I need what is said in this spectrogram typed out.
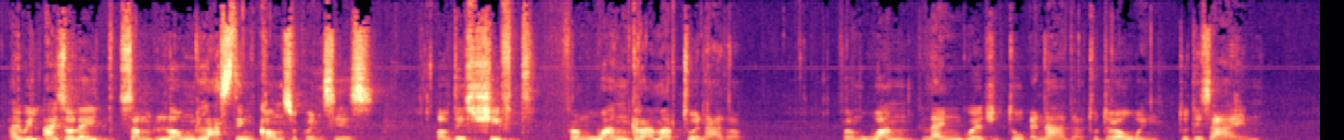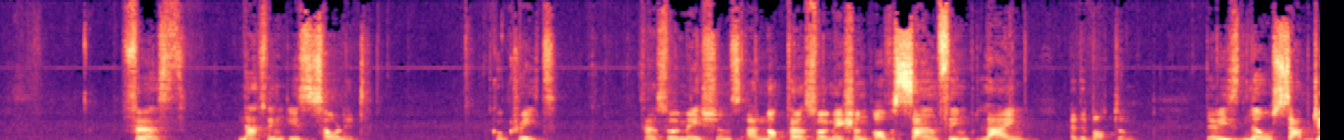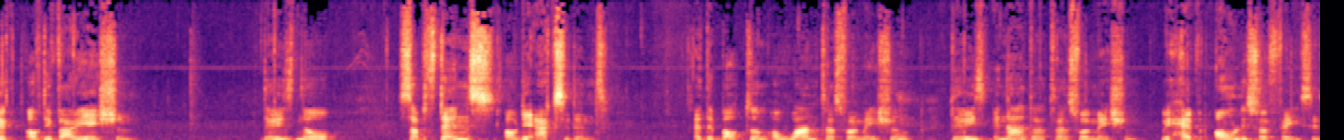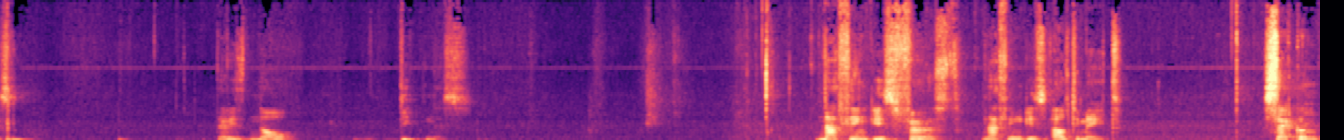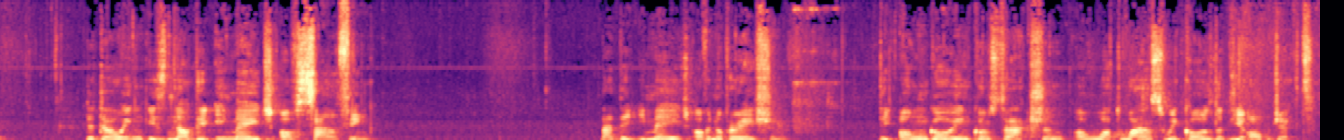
I will isolate some long lasting consequences of this shift from one grammar to another, from one language to another, to drawing, to design. First, nothing is solid, concrete. Transformations are not transformation of something lying at the bottom. There is no subject of the variation. There is no substance of the accident. At the bottom of one transformation, there is another transformation. We have only surfaces. There is no deepness. Nothing is first, nothing is ultimate. Second, the drawing is not the image of something, but the image of an operation, the ongoing construction of what once we called the object.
